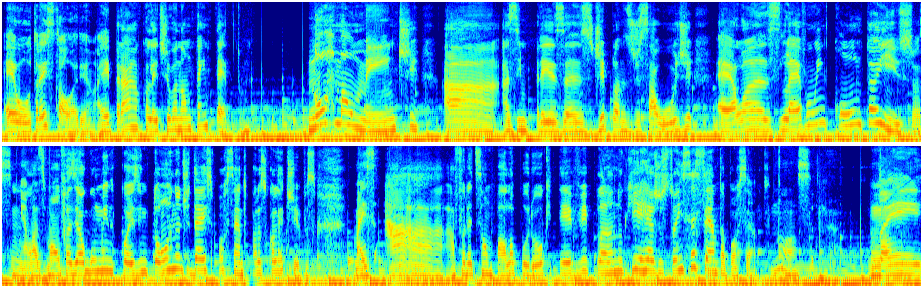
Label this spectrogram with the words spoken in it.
é outra história. Aí, para coletivo não tem teto. Normalmente, a- as empresas de planos de saúde, elas levam em conta isso. Assim, elas vão fazer alguma coisa em torno de 10% para os coletivos. Mas a, a, a Folha de São Paulo apurou que teve plano que reajustou em 60%. Nossa. Né?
